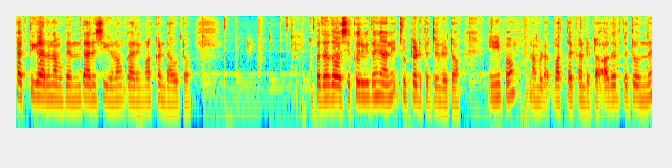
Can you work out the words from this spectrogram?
ശക്തി കാരണം നമുക്ക് എന്തായാലും ക്ഷീണവും കാര്യങ്ങളൊക്കെ ഉണ്ടാവും കേട്ടോ അപ്പോൾ അതാ ദോശയ്ക്ക് ഒരുവിധം ഞാൻ ചുട്ടെടുത്തിട്ടുണ്ട് കേട്ടോ ഇനിയിപ്പോൾ നമ്മുടെ വത്തക്ക ഉണ്ട് കേട്ടോ അതെടുത്തിട്ട് ഒന്ന്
